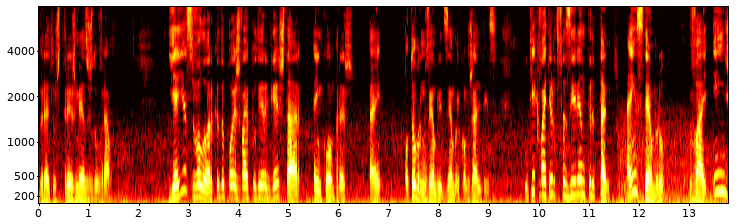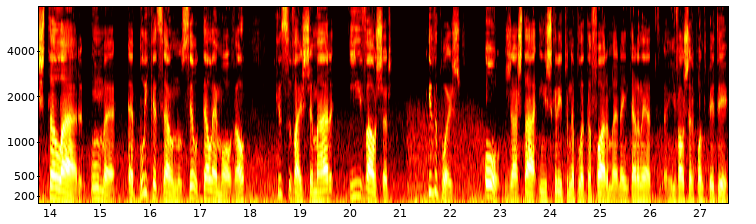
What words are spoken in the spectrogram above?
durante os três meses do verão. E é esse valor que depois vai poder gastar em compras em outubro, novembro e dezembro, como já lhe disse. O que é que vai ter de fazer entretanto? Em setembro, vai instalar uma aplicação no seu telemóvel que se vai chamar e-voucher. E depois, ou já está inscrito na plataforma na internet em e-voucher.pt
